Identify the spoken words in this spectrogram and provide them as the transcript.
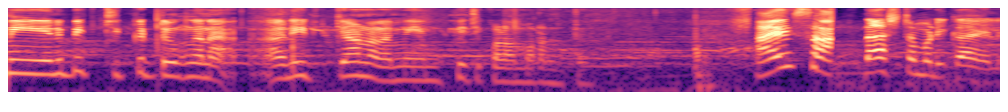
മീൻ പിച്ചി കിട്ടും. ഇങ്ങനെ അവിടെ ഇരിക്കാണല്ലോ മീൻ പിച്ചിക്കോളാൻ പറഞ്ഞിട്ട്. അയ് അഷ്ടമടിക്കായൽ.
